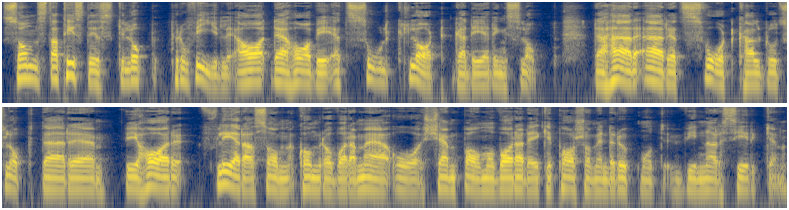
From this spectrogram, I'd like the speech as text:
Som statistisk loppprofil, ja, där har vi ett solklart garderingslopp. Det här är ett svårt kallblodslopp där eh, vi har flera som kommer att vara med och kämpa om att vara det ekipage som vänder upp mot vinnarcirkeln.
